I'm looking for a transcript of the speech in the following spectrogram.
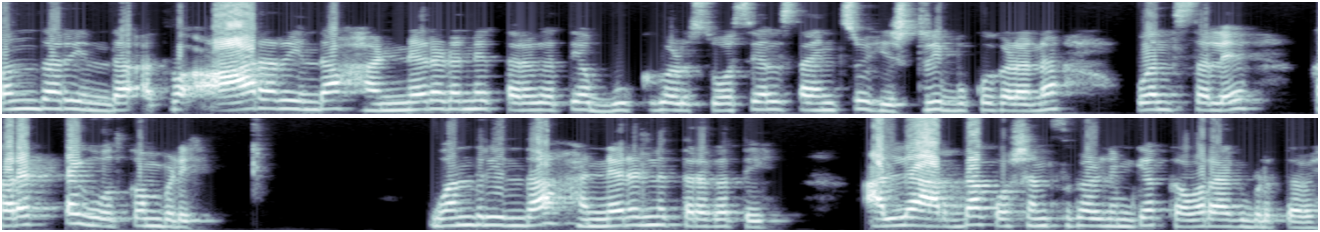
ಒಂದರಿಂದ ಅಥವಾ ಆರರಿಂದ ಹನ್ನೆರಡನೇ ತರಗತಿಯ ಬುಕ್ಗಳು ಸೋಷಿಯಲ್ ಸೈನ್ಸ್ ಹಿಸ್ಟ್ರಿ ಬುಕ್ಗಳನ್ನ ಒಂದ್ಸಲ ಕರೆಕ್ಟಾಗಿ ಓದ್ಕೊಂಬಿಡಿ. ಒಂದರಿಂದ ಹನ್ನೆರಡನೇ ತರಗತಿ. ಅಲ್ಲೇ ಅರ್ಧ ಕ್ವಶನ್ಸ್ಗಳು ನಿಮ್ಗೆ ಕವರ್ ಆಗಿಬಿಡ್ತವೆ.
